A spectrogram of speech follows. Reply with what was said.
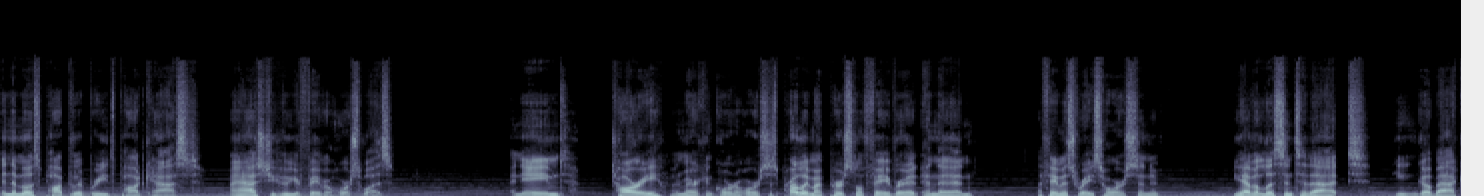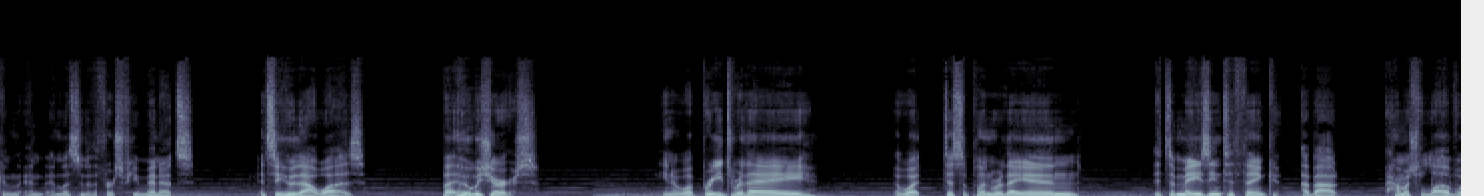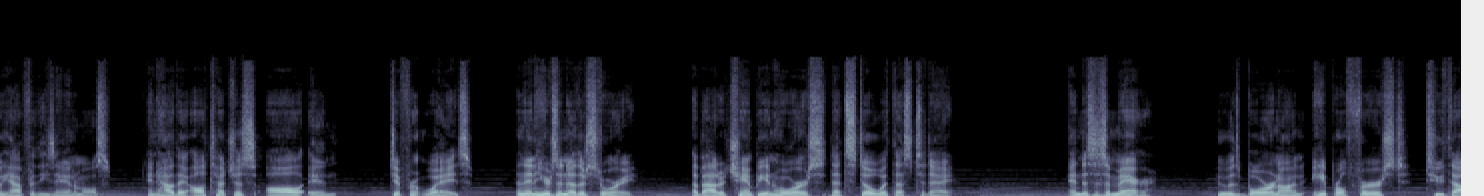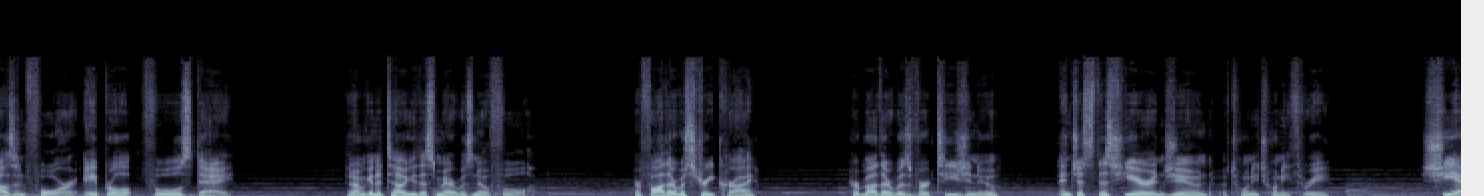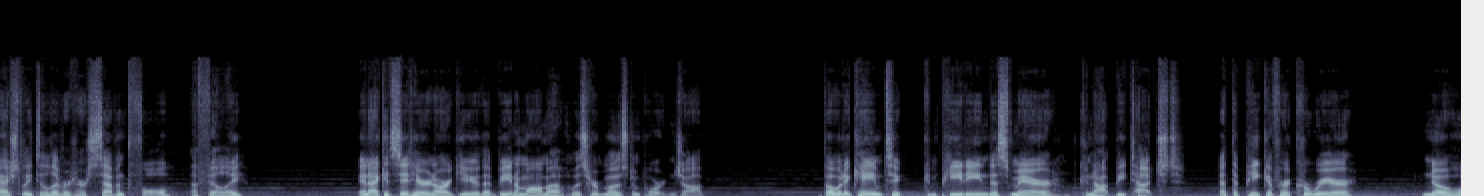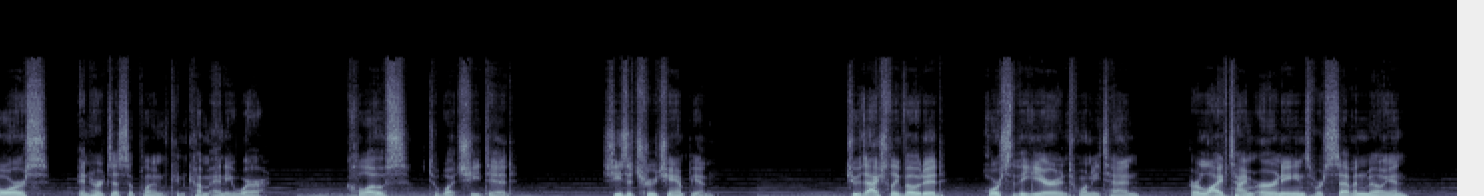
In the most popular breeds podcast, I asked you who your favorite horse was. I named Tari, an American quarter horse, is probably my personal favorite, and then a famous racehorse. And if you haven't listened to that, you can go back and, and, and listen to the first few minutes and see who that was. But who was yours? You know, what breeds were they? What discipline were they in? It's amazing to think about how much love we have for these animals and how they all touch us all in different ways. And then here's another story about a champion horse that's still with us today. And this is a mare who was born on April 1st, 2004, April Fool's Day. But I'm going to tell you, this mare was no fool. Her father was Street Cry, her mother was Vertigineux, and just this year in June of 2023, she actually delivered her seventh foal, a filly. And I could sit here and argue that being a mama was her most important job. But when it came to competing, this mare could not be touched. At the peak of her career, no horse in her discipline can come anywhere close to what she did. She's a true champion. She was actually voted Horse of the Year in 2010. Her lifetime earnings were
